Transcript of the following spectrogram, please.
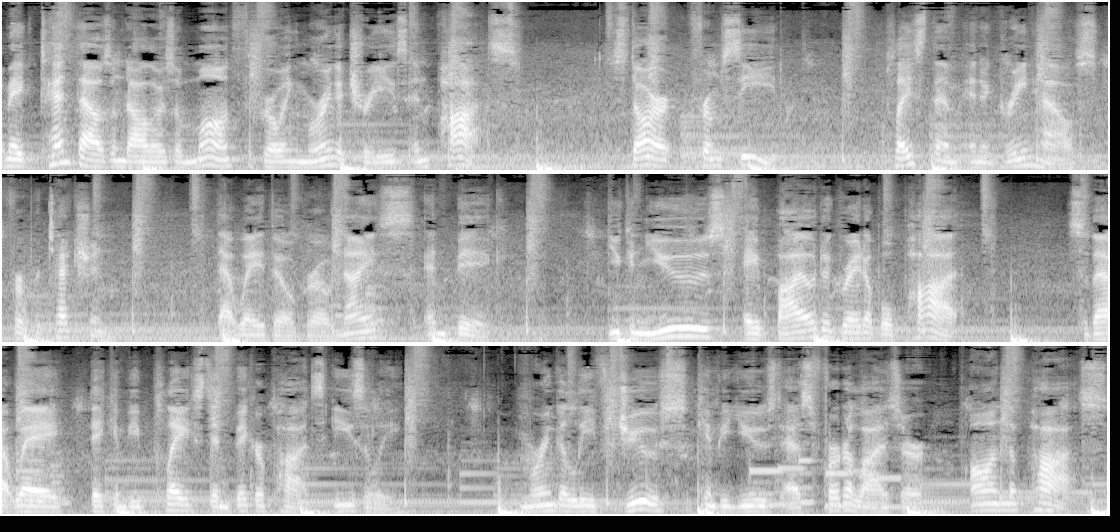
Make $10,000 a month growing moringa trees in pots. Start from seed. Place them in a greenhouse for protection. That way they'll grow nice and big. You can use a biodegradable pot so that way they can be placed in bigger pots easily. Moringa leaf juice can be used as fertilizer on the pots.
